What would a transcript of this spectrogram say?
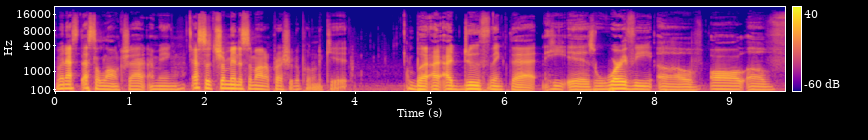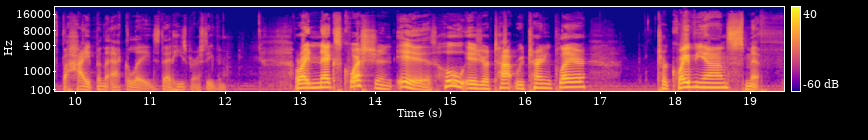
I mean, that's that's a long shot. I mean, that's a tremendous amount of pressure to put on a kid but I, I, do think that he is worthy of all of the hype and the accolades that he's been receiving. All right, next question is Who is your top returning player? Terquavion Smith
